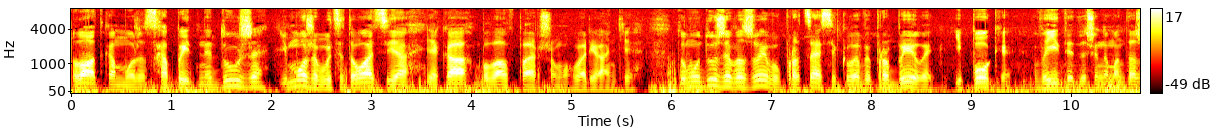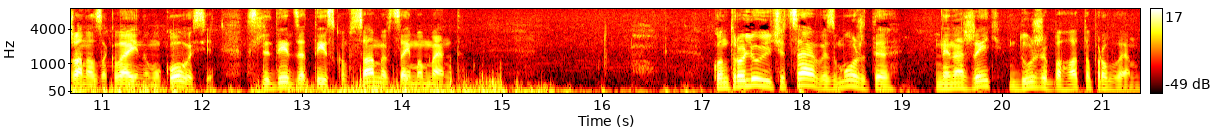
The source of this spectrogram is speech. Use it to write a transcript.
латка може схопити не дуже. І може бути ситуація, яка була в першому варіанті. Тому дуже важливо в процесі, коли ви пробили і поки ви їдете до шиномонтажа на заклеєному колесі, слідити за тиском саме в цей момент. Контролюючи це, ви зможете не нажити дуже багато проблем.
